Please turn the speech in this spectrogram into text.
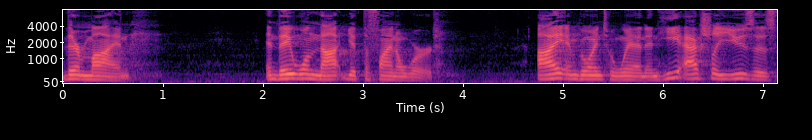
they're mine. And they will not get the final word. I am going to win. And he actually uses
